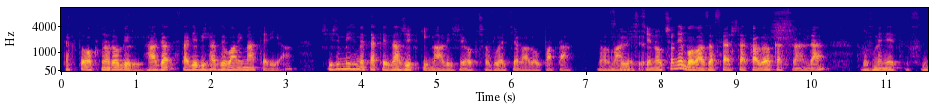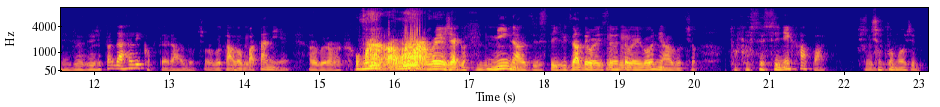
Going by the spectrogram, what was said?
tak to okno robili. Hádza, stade vyhadzovali materiál. Čiže my sme také zažitky mali, že občas letela lopata normálne stenou, čo nebola zase až taká veľká sranda. Sme ne, že padá helikoptéra, alebo čo, lebo tá mm-hmm. lopata nie. Robila, vieš, ako mína z tých za druhej mhm. svetovej vojny, alebo čo. To proste si nechápal, čo to mhm. môže byť.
